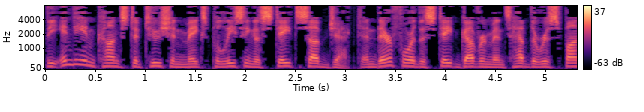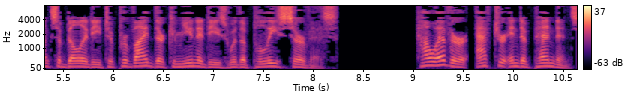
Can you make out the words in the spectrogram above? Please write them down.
The Indian constitution makes policing a state subject and therefore the state governments have the responsibility to provide their communities with a police service. However, after independence,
